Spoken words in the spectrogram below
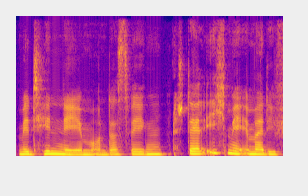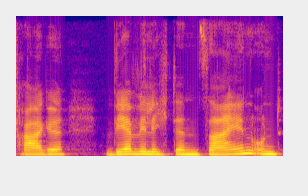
mit hinnehmen. Und deswegen stelle ich mir immer die Frage, wer will ich denn sein und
